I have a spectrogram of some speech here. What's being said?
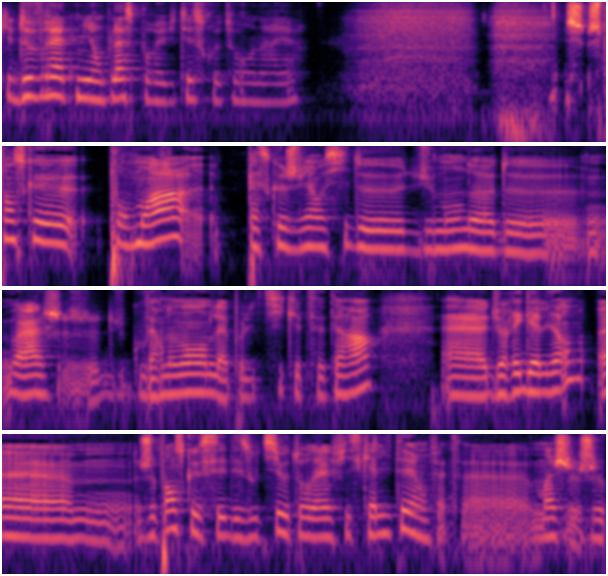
qui devrait être mis en place pour éviter ce retour en arrière? Je pense que pour moi, parce que je viens aussi de du monde de voilà du gouvernement, de la politique, etc., euh, du régalien. Euh, je pense que c'est des outils autour de la fiscalité en fait. Euh, moi, je, je,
